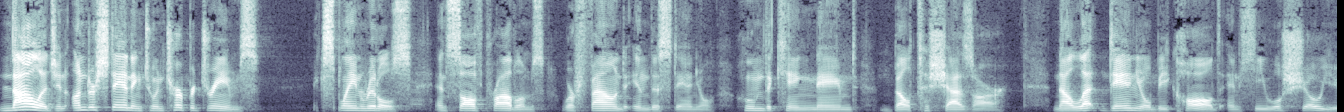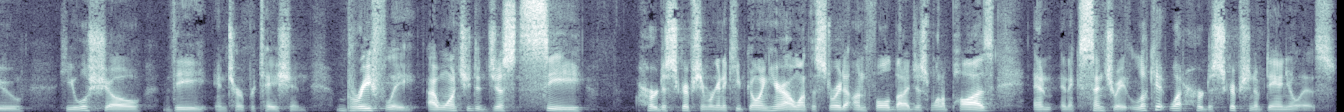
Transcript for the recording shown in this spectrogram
knowledge, and understanding to interpret dreams, explain riddles, and solve problems were found in this Daniel whom the king named Belteshazzar. Now let Daniel be called, and he will show you, he will show the interpretation. Briefly, I want you to just see her description. We're going to keep going here. I want the story to unfold, but I just want to pause and, and accentuate. Look at what her description of Daniel is.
